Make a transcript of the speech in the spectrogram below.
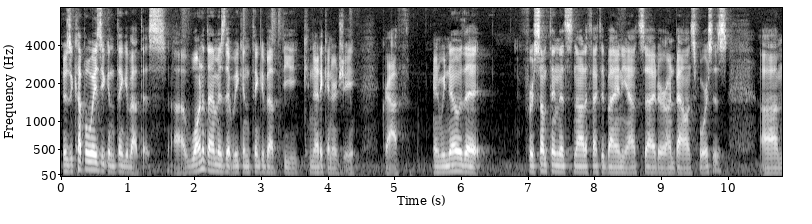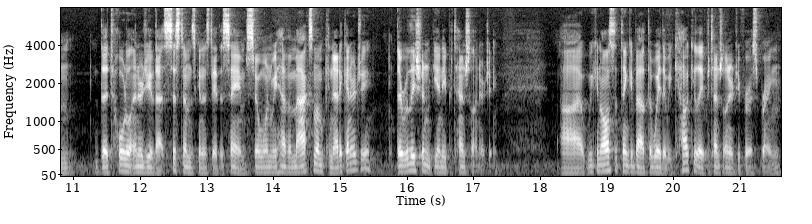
There's a couple ways you can think about this. Uh, one of them is that we can think about the kinetic energy graph. And we know that for something that's not affected by any outside or unbalanced forces, um, the total energy of that system is going to stay the same. So when we have a maximum kinetic energy, there really shouldn't be any potential energy. Uh, we can also think about the way that we calculate potential energy for a spring,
